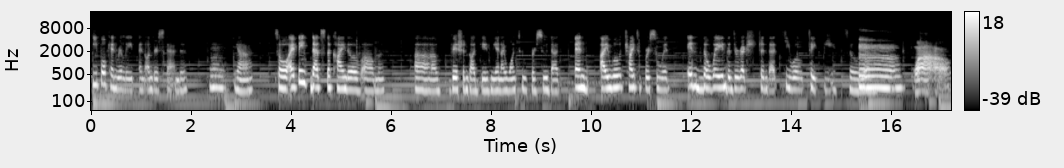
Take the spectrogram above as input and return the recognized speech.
people can relate and understand. Mm. Yeah. So I think that's the kind of um, uh, vision God gave me, and I want to pursue that. And I will try to pursue it in the way, in the direction that He will take me. So, yeah. Mm, wow.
